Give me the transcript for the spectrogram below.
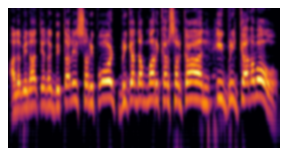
Alamin natin ang detalye sa report, Brigada Maricar Sarkan, i-brigada mo!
